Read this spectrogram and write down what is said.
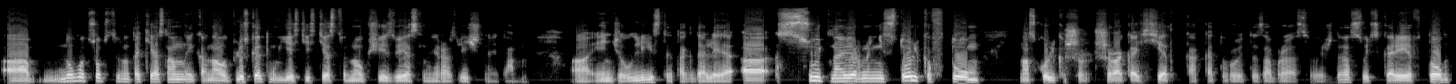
А, ну вот, собственно, такие основные каналы. Плюс к этому есть, естественно, общеизвестные различные там Angel List и так далее. Суть, наверное, не столько в том, насколько широка сетка, которую ты забрасываешь. Да? Суть скорее в том,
